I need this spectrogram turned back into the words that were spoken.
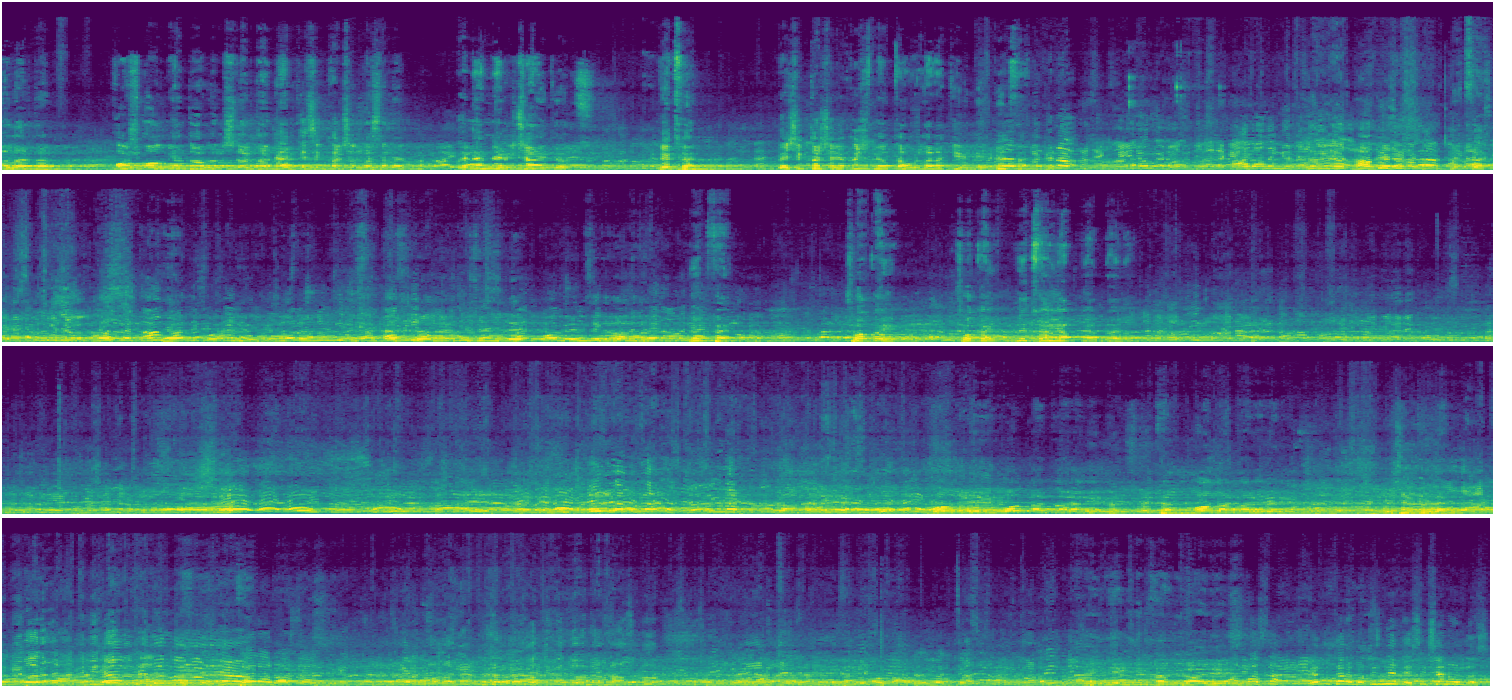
Bunlardan, hoş olmayan davranışlardan herkesin kaçınmasını önemli rica ediyoruz. Lütfen. Beşiktaş'a yakışmayan tavırlara girmeyin. Lütfen. Abi alın götürün. Ne yapıyorsunuz? Git. Kongremize devam edelim. Lütfen. Çok ayıp. Çok ayıp. Lütfen yapmayalım böyle. Lütfen 10 dakika ara veriyoruz. Teşekkürler. Bekleyin lütfen müdahale etsin. Alparslan gel bu tarafa. Biz neredeysek sen oradasın.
